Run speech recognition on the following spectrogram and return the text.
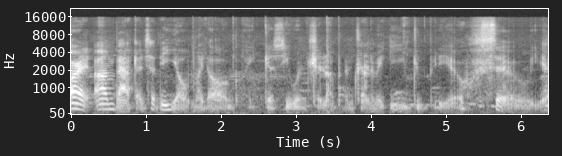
Alright, I'm back. I just had to yell at my dog. I guess he wouldn't shut up. I'm trying to make a YouTube video. So, yeah.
